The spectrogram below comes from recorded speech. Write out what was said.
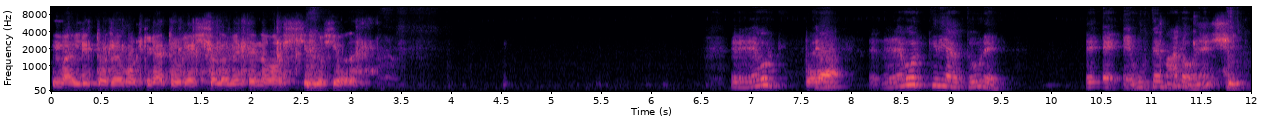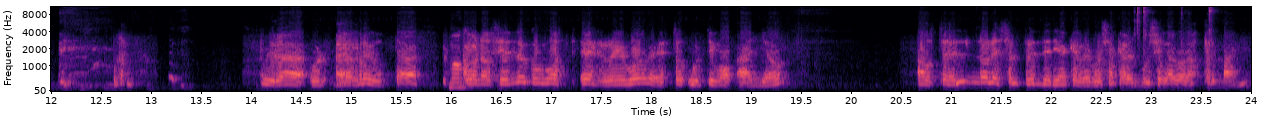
Maldito Rebor Creature, solamente nos ilusiona. Rebor, Rebor Creature. Es, eh, eh, es usted malo, ¿eh? Mira, una pregunta. Conociendo cómo es Rebor estos últimos años, ¿a usted no le sorprendería que Rebor sacara el murciélago de Asterman?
